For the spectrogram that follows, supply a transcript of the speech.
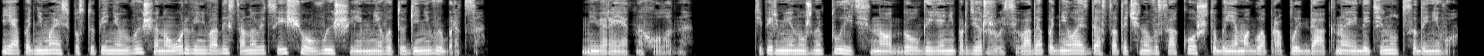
Я поднимаюсь по ступеням выше, но уровень воды становится еще выше, и мне в итоге не выбраться. Невероятно холодно. Теперь мне нужно плыть, но долго я не продержусь. Вода поднялась достаточно высоко, чтобы я могла проплыть до окна и дотянуться до него.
